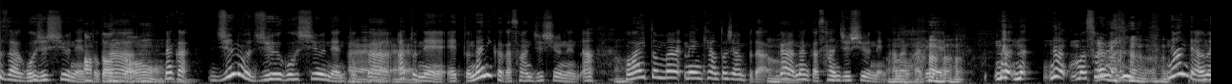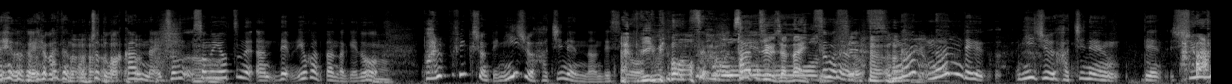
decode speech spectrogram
ァーザー50周年とかうん、なんか、ジュの15周年とええか、あとね、えっと、何かが30周年、あ、ホワイトメンキャントジャンプだ、うん。が、なんか30周年かなんかで、な、な、な、まあ、それはいい。なんであの映画が選ばれたのかちょっとわかんない。その、その4つね、あで、よかったんだけど、うんパルプフィクションって28年なんですよ。微妙。そう30じゃないっていそううなの。な、なんで28年で周年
